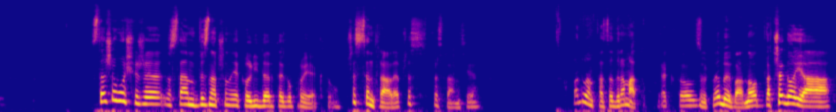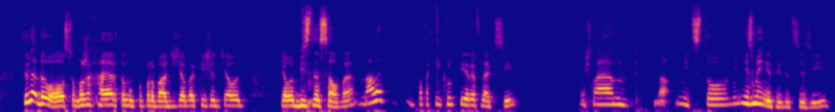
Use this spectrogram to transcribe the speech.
Zdarzyło się, że zostałem wyznaczony jako lider tego projektu przez centralę, przez, przez Francję. Wpadłem w fazę dramatu, jak to zwykle bywa. No dlaczego ja? tyle było osób, może HR to mógł poprowadzić, albo jakieś oddziały, oddziały biznesowe, no ale po takiej krótkiej refleksji myślałem, no nic tu, nie, nie zmienię tej decyzji.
